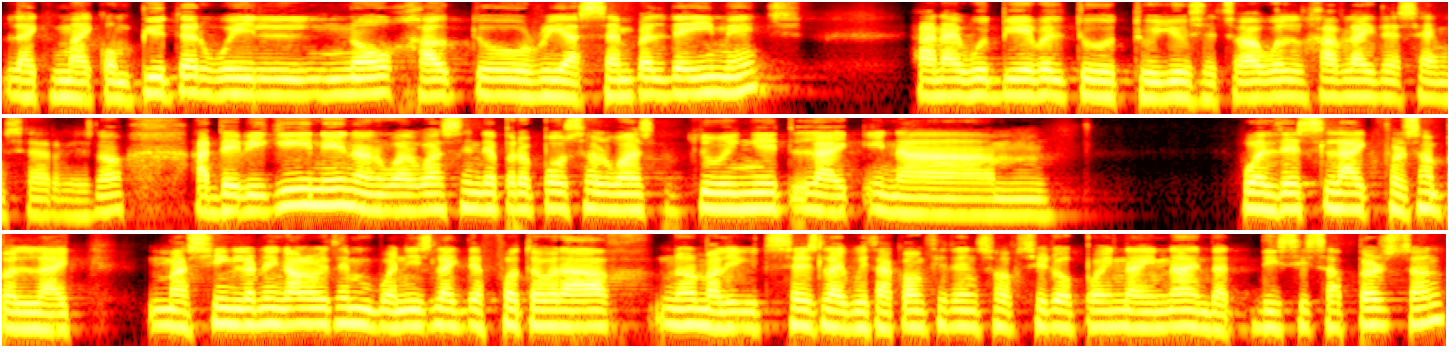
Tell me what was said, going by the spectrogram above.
like my computer will know how to reassemble the image and I would be able to, to use it. So I will have like the same service, no? At the beginning, and what was in the proposal was doing it like in a, um, well, there's like, for example, like machine learning algorithm, when it's like the photograph, normally it says like with a confidence of 0.99 that this is a person.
